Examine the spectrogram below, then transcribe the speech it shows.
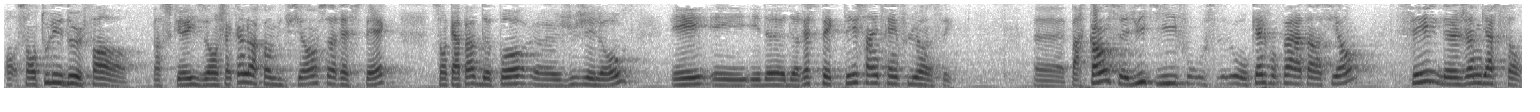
on- sont tous les deux forts parce qu'ils ont chacun leurs convictions, se respectent, sont capables de pas euh, juger l'autre et, de, respecter sans être influencé. Euh, par contre, celui auquel il faut faire attention, c'est le jeune garçon,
